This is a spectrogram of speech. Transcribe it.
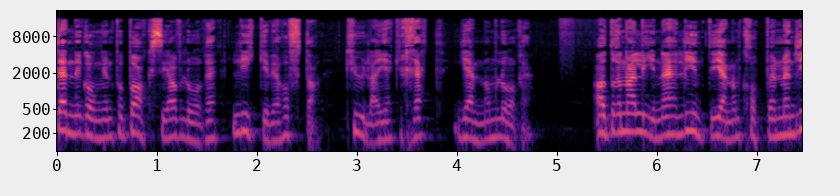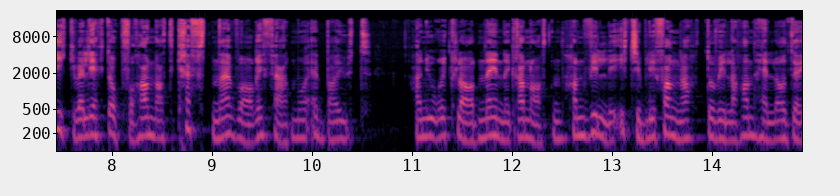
denne gangen på baksida av låret, like ved hofta. Kula gikk rett gjennom låret. Adrenalinet lynte gjennom kroppen, men likevel gikk det opp for han at kreftene var i ferd med å ebbe ut. Han gjorde klar den ene granaten. Han ville ikke bli fanga, da ville han heller dø.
